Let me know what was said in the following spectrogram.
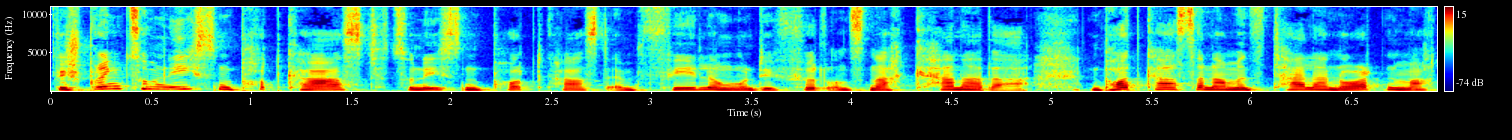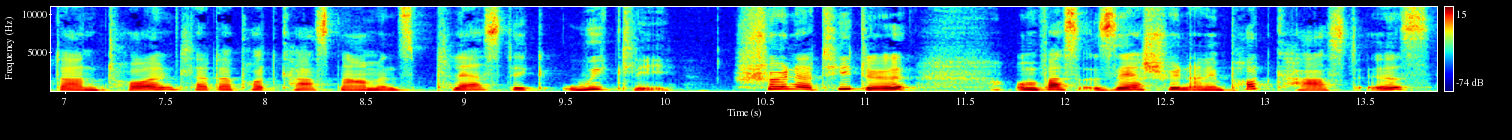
Wir springen zum nächsten Podcast, zur nächsten Podcast-Empfehlung und die führt uns nach Kanada. Ein Podcaster namens Tyler Norton macht da einen tollen Kletterpodcast namens Plastic Weekly. Schöner Titel. Und was sehr schön an dem Podcast ist,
